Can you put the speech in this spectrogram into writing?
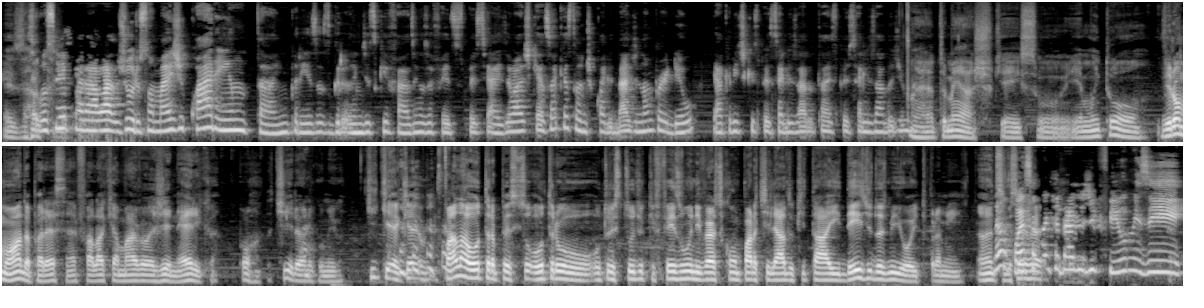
Exato. Se você reparar lá, juro, são mais de 40 empresas grandes que fazem os efeitos especiais. Eu acho que essa questão de qualidade não perdeu e a crítica especializada tá especializada demais. É, eu também acho que é isso. E é muito. Virou moda, parece, né? Falar que a Marvel é genérica. Porra, tá tirando é. comigo. Que que é, que é, fala outra pessoa, outro, outro estúdio que fez um universo compartilhado que tá aí desde 2008 para mim. Antes Não, com essa quantidade de filmes e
